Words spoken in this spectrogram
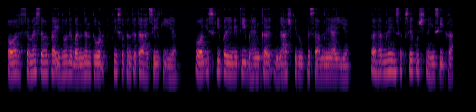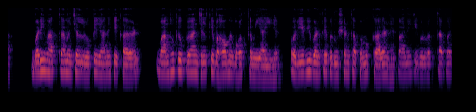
और समय समय पर इन्होंने बंधन तोड़ अपनी स्वतंत्रता हासिल की है और इसकी परिणति भयंकर विनाश के रूप में सामने आई है। पर हमने इन सबसे कुछ नहीं सीखा। बड़ी मात्रा में जल रोके जाने के कारण बांधों के उपरांत जल के बहाव में बहुत कमी आई है और ये भी बढ़ते प्रदूषण का प्रमुख कारण है। पानी की गुणवत्ता पर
